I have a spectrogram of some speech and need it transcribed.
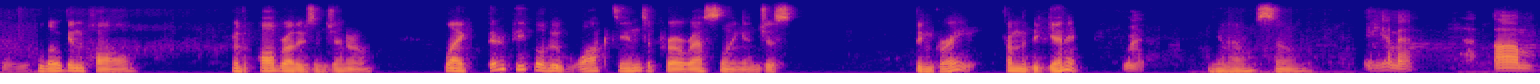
Mhm. Logan Paul, or the Paul brothers in general. Like there are people who've walked into pro wrestling and just been great from the beginning, Right. you know. So Yeah, man. Um,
